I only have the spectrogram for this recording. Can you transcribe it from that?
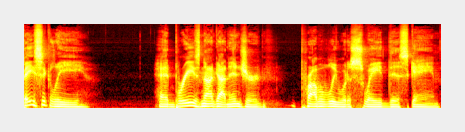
Basically, had Brees not gotten injured, probably would have swayed this game.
